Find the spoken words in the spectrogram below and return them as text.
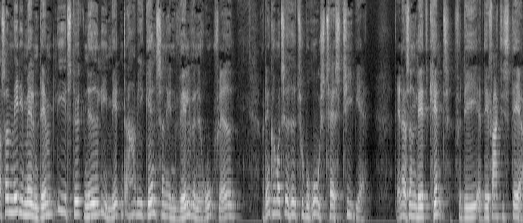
og så midt imellem dem, lige et stykke nede, lige i midten, der har vi igen sådan en velvende ro flade, og den kommer til at hedde tuberostas tibia. Den er sådan lidt kendt, fordi at det er faktisk der,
